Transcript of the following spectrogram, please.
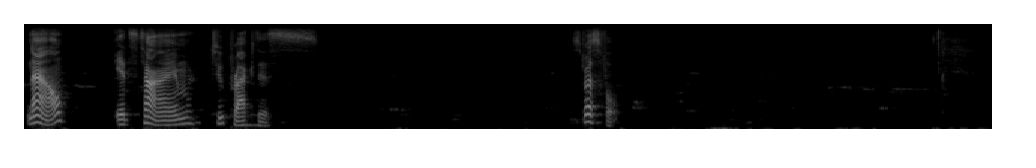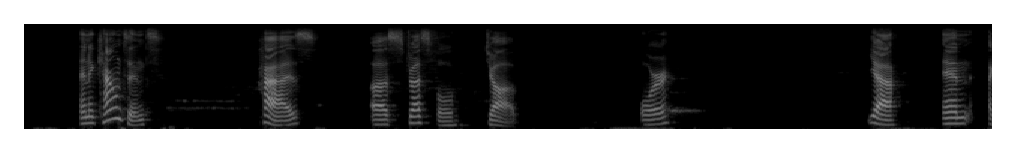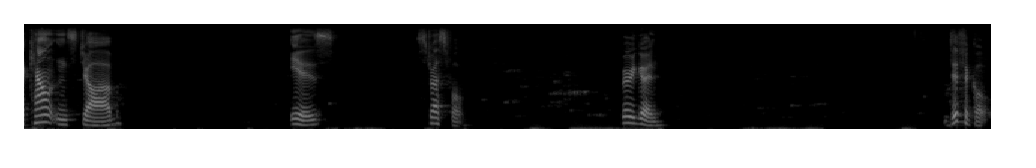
Now, it's time to practice. Stressful. An accountant has a stressful job. Or, yeah, an accountant's job is stressful. Very good. Difficult.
